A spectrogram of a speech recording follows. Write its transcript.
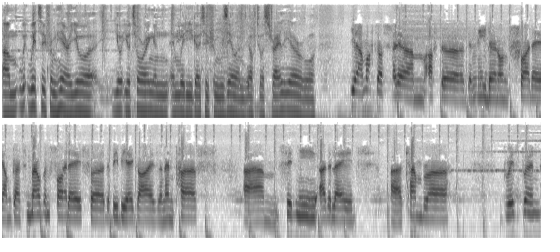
um, where, where, to from here? Are you you're, you're touring, and, and where do you go to from New Zealand? Are you off to Australia or? Yeah, I'm off to Australia um, after Dunedin on Friday. I'm going to Melbourne Friday for the BBA guys, and then Perth, um, Sydney, Adelaide, uh, Canberra, Brisbane,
